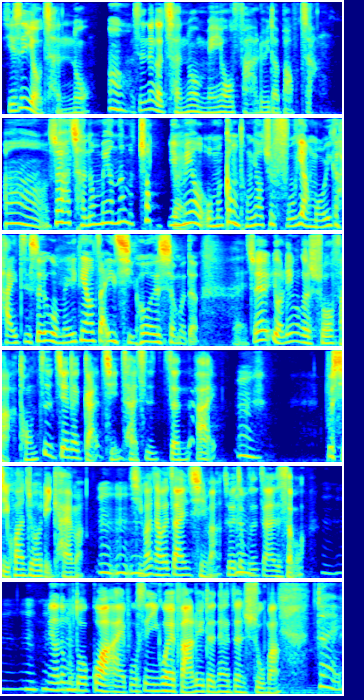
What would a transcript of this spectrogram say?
其实有承诺，嗯，可是那个承诺没有法律的保障。嗯，所以他承诺没有那么重，也没有我们共同要去抚养某一个孩子，所以我们一定要在一起或者什么的。对，所以有另外一个说法，同志间的感情才是真爱。嗯，不喜欢就会离开嘛。嗯嗯，嗯，喜欢才会在一起嘛。所以这不是真爱是什么？嗯嗯嗯，嗯，没有那么多挂碍，不是因为法律的那个证书吗？对，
